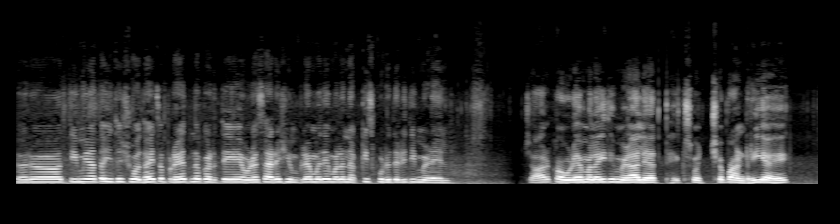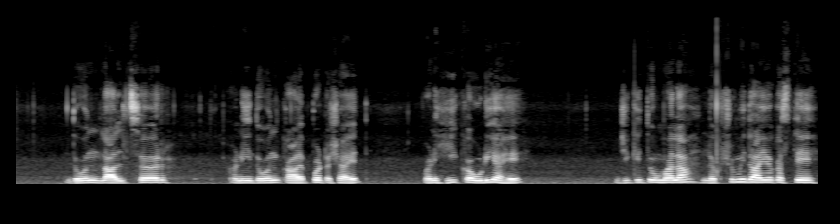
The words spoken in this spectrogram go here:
तर ती मी आता इथे शोधायचा प्रयत्न करते. एवढ्या साऱ्या शिंपल्यामध्ये मला नक्कीच कुठेतरी ती मिळेल. चार कवड्या मला इथे मिळाल्यात. एक स्वच्छ पांढरी आहे दोन लालसर आणि दोन काळपट अशा आहेत. पण ही कवडी आहे जी की तुम्हाला लक्ष्मीदायक असते.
